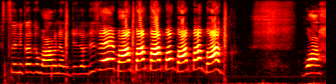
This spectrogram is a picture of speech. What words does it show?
इससे निकल के भागना मुझे जल्दी से। भाग भाग भाग भाग भाग भाग भाग। वाह।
